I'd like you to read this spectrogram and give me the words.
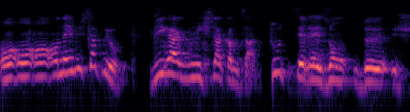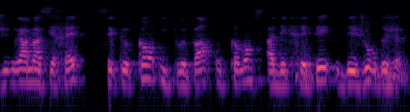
On, a vu ça plus haut. La Mishnah comme ça. Toutes ces raisons de la Maseret, c'est que quand il ne pleut pas, on commence à décréter des jours de jeûne.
